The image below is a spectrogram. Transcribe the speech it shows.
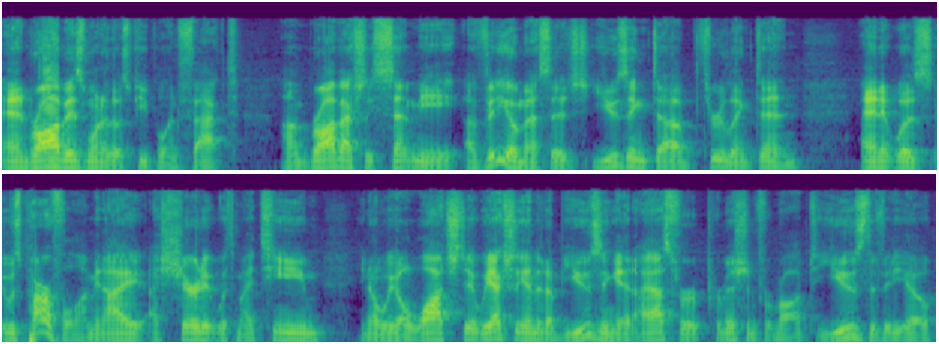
And Rob is one of those people. In fact, um, Rob actually sent me a video message using Dubb through LinkedIn and it was it was powerful. I mean, I I shared it with my team. You know, we all watched it. We actually ended up using it. I asked for permission from Rob to use the video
